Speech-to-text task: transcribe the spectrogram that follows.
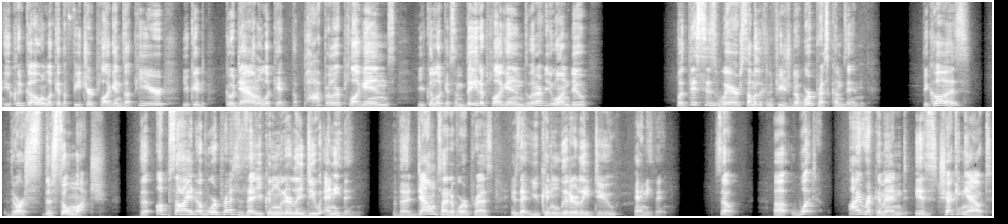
You could go and look at the featured plugins up here. You could go down and look at the popular plugins. You can look at some beta plugins, whatever you want to do. But this is where some of the confusion of WordPress comes in because there are, there's so much. The upside of WordPress is that you can literally do anything. The downside of WordPress is that you can literally do anything. So, uh, what I recommend is checking out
